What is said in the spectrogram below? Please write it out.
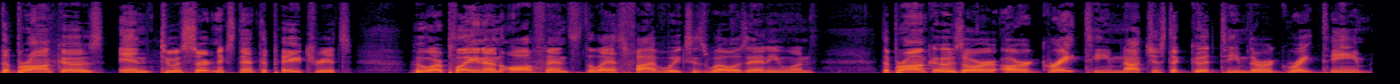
the Broncos and to a certain extent the Patriots, who are playing on offense the last five weeks as well as anyone. The Broncos are, are a great team, not just a good team. They're a great team.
